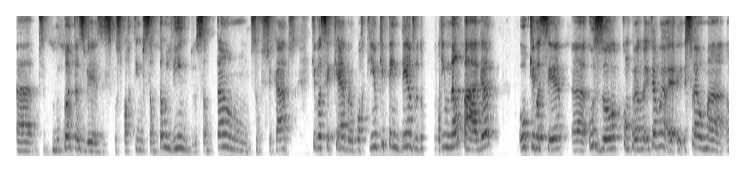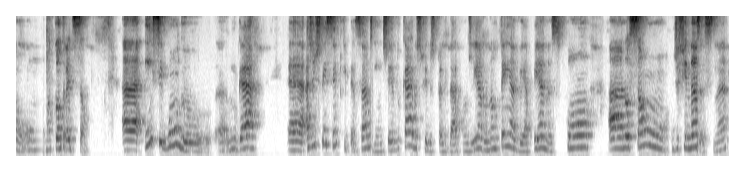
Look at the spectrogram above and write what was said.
ah, quantas vezes os porquinhos são tão lindos, são tão sofisticados, que você quebra o porquinho, que tem dentro do porquinho não paga o que você uh, usou comprando. Então, é, isso é uma, uma contradição. Uh, em segundo uh, lugar, a gente tem sempre que pensar no seguinte: educar os filhos para lidar com dinheiro não tem a ver apenas com a noção de finanças, né?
